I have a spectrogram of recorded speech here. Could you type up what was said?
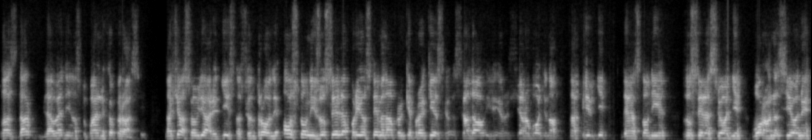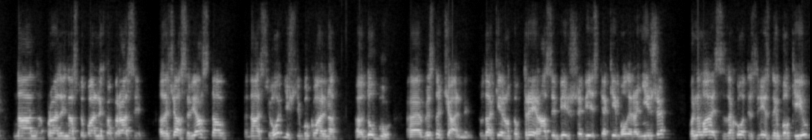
плацдарм для ведення наступальних операцій. На часовому ярі дійсно сконцентровані основні зусилля порівняно з тими напрямки, про які згадав і ще Роботіно на півдні, де основні зусилля сьогодні ворога націлені на проведення наступальних операцій. Але часов яр став на сьогоднішню буквально е, добу е, визначальним. Туди кинуто в три рази більше військ, які були раніше. Вони намагаються заходити з різних боків.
